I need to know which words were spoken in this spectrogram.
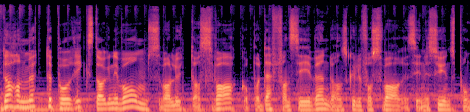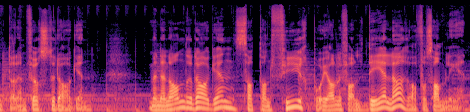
Da han møtte på riksdagen i Worms, var Luther svak og på defensiven da han skulle forsvare sine synspunkter den første dagen. Men den andre dagen satte han fyr på i alle fall deler av forsamlingen.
